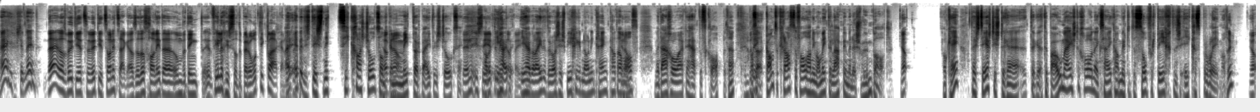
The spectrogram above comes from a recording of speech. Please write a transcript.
Nein, stimmt nicht. Nein, das würde ich, jetzt, würde ich jetzt auch nicht sagen. Also das kann nicht äh, unbedingt... Äh, vielleicht ist es so der Beratung gelegen. Äh, eben, das ist nicht Sika schuld, sondern ja, genau. Mitarbeiter ist schuld gewesen. Dann ist es Aber ich habe, ich habe leider den Roger Speichiger noch nicht kennengelernt damals. Genau. Wenn der gekommen wäre, dann hätte das geklappt. He? Also einen ganz krassen Fall habe ich mal miterlebt in einem Schwimmbad. Ja. Okay, das ist, zuerst ist der, der, der Baumeister gekommen und hat gesagt, wir das so verdichten, das ist eh kein Problem, oder? Ja.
